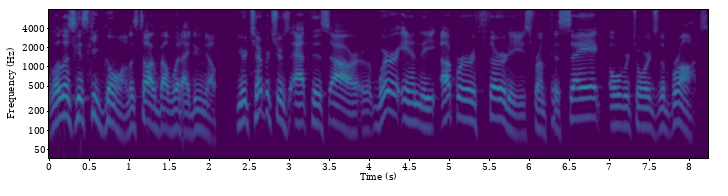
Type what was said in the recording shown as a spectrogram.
Well, let's just keep going. Let's talk about what I do know. Your temperatures at this hour, we're in the upper 30s from Passaic over towards the Bronx.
